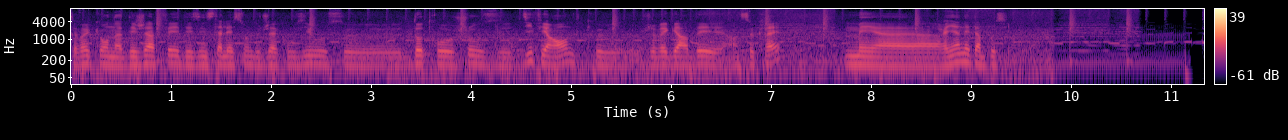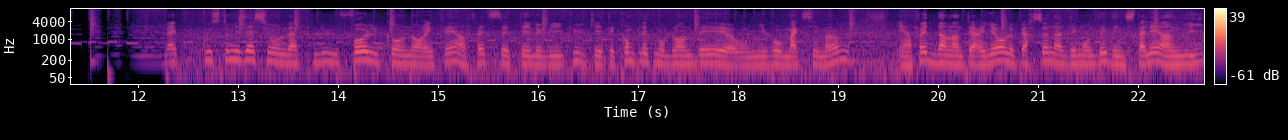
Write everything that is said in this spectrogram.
C'est vrai qu'on a déjà fait des installations de jacuzzi ou d'autres choses différentes que je vais garder un secret, mais euh, rien n'est impossible. La customisation la plus folle qu'on aurait fait, en fait, c'était le véhicule qui était complètement blindé euh, au niveau maximum. Et en fait, dans l'intérieur, le personne a demandé d'installer un lit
